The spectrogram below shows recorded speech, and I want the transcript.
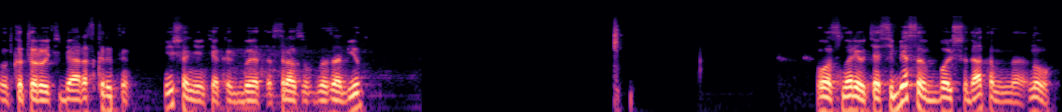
вот, которые у тебя раскрыты. Видишь, они у тебя как бы это сразу в глаза бьют. Вот, смотри, у тебя себе больше, да, там, ну,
